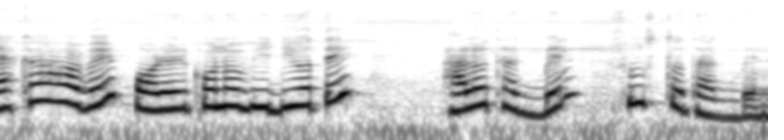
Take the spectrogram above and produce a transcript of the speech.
দেখা হবে পরের কোনো ভিডিওতে ভালো থাকবেন, সুস্থ থাকবেন।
